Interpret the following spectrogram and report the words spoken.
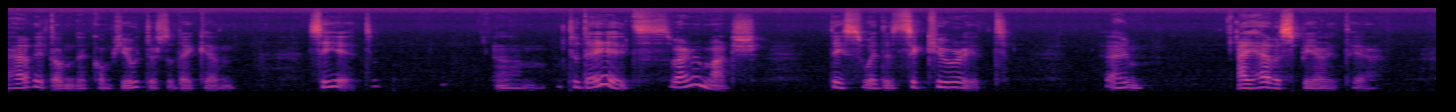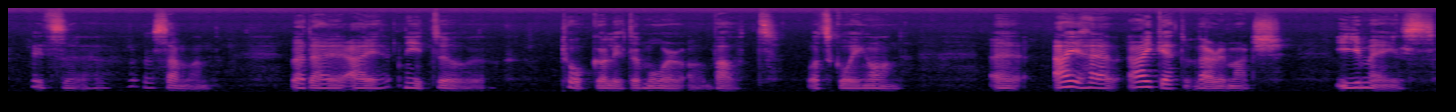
have it on the computer so they can see it. Um, today it's very much this with the security. Um, I have a spirit here. It's uh, someone but I, I need to talk a little more about what's going on. Uh, I have I get very much emails,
